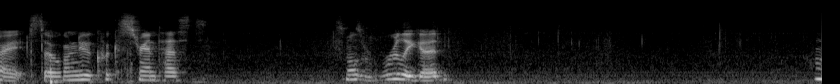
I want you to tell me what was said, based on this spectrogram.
All right, so we're gonna do a quick strand test. smells really good. Hmm.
